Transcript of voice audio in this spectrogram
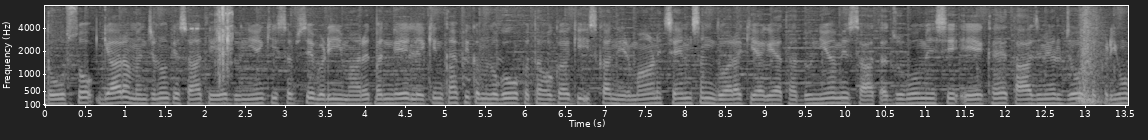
211 मंजिलों के साथ यह दुनिया की सबसे बड़ी इमारत बन गई, लेकिन काफ़ी कम लोगों को पता होगा कि इसका निर्माण सैमसंग द्वारा किया गया था। दुनिया में सात अजूबों में से एक है, ताजमहल जो लकड़ियों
